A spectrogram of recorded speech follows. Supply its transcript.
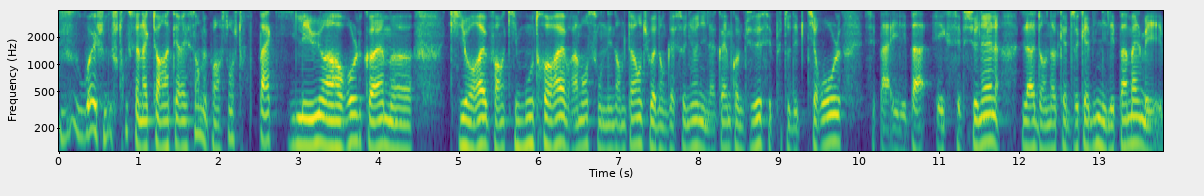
je- ouais, je, je trouve que c'est un acteur intéressant, mais pour l'instant je trouve pas qu'il ait eu un rôle quand même euh, qui aurait, enfin, qui montrerait vraiment son énorme talent. Tu vois, dans Glass Onion, il a quand même, comme tu disais, c'est plutôt des petits rôles. C'est pas, il est pas exceptionnel. Là, dans Knock at the Cabin, il est pas mal, mais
